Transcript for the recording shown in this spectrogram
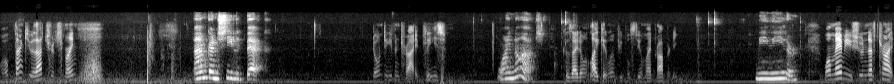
Well, thank you. That church's mine. I'm gonna seal it back. Don't even try, please. Why not? Because I don't like it when people steal my property. Me neither. Well, maybe you shouldn't have tried.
